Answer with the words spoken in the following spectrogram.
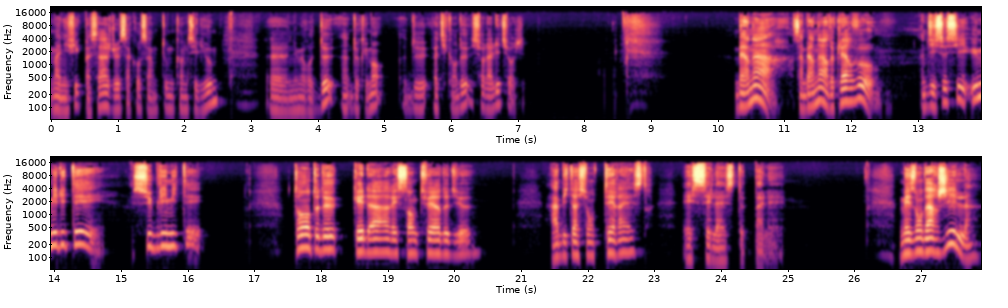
Magnifique passage de Sacrosanctum Concilium, euh, numéro 2, un document de Vatican II sur la liturgie. Bernard, Saint Bernard de Clairvaux, dit ceci humilité, sublimité, tente de Kédar et sanctuaire de Dieu, habitation terrestre et céleste palais, maison d'argile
